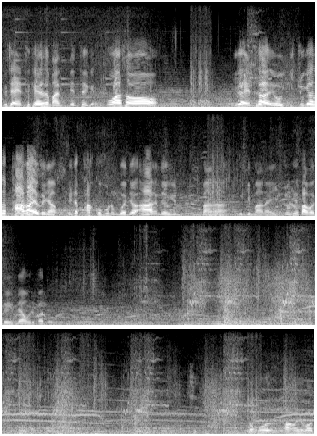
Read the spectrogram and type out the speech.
그치 엔트 계속 만 엔트 계- 꼬아서 이거 엔트가 여기 이쪽에서 박아요 그냥. 일단 바꿔 보는 거죠. 아 근데 여기 많아 여기 많아. 이쪽에 박아야 되겠네 아무리 봐도 너무 방어를 막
